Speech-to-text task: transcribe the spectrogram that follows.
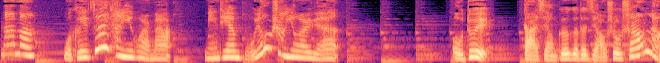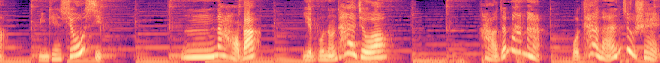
妈妈，我可以再看一会儿吗？明天不用上幼儿园。哦，对，大象哥哥的脚受伤了，明天休息。嗯，那好吧，也不能太久哦。好的，妈妈，我看完就睡。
